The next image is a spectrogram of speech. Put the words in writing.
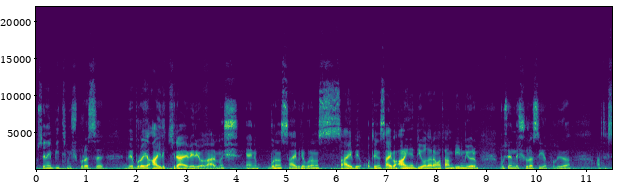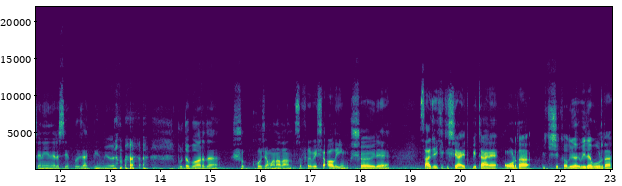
Bu sene bitmiş burası ve burayı aylık kiraya veriyorlarmış. Yani buranın sahibiyle buranın sahibi, otelin sahibi aynı diyorlar ama tam bilmiyorum. Bu sene de şurası yapılıyor. Artık seneye neresi yapılacak bilmiyorum. Burada bu arada şu kocaman alan 05'i alayım. Şöyle sadece iki kişiye ait. Bir tane orada bir kişi kalıyor. Bir de burada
